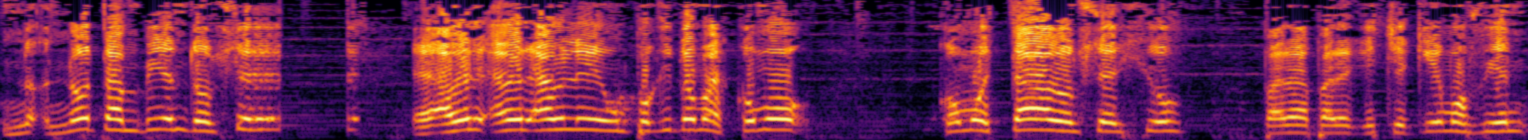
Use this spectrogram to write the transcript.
No, no tan bien, don Sergio. Eh, a ver, a ver, hable un poquito más. ¿Cómo, cómo está, don Sergio? Para, para que chequeemos bien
